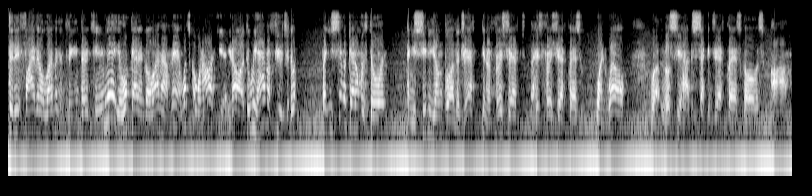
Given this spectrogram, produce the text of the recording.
did it five and eleven and three and thirteen? Yeah, you look at it and go, oh, man, what's going on here? You know, do we have a future? But you see what Gettleman's doing, and you see the young blood. The draft, you know, first draft, his first draft class went well. well we'll see how the second draft class goes. Um,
